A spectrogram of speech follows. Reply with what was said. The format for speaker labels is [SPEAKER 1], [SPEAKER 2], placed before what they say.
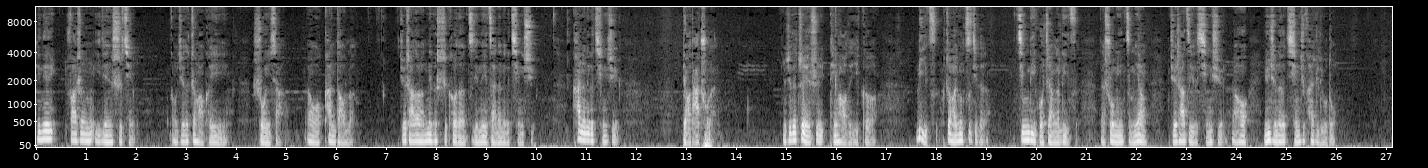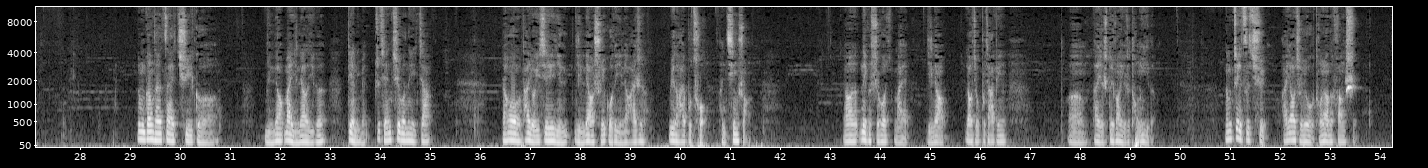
[SPEAKER 1] 今天发生一件事情，我觉得正好可以说一下，让我看到了、觉察到了那个时刻的自己内在的那个情绪，看着那个情绪表达出来。我觉得这也是挺好的一个例子，正好用自己的经历过这样的例子来说明怎么样觉察自己的情绪，然后允许那个情绪开始流动。那么刚才在去一个饮料卖饮料的一个店里面，之前去过那一家，然后它有一些饮饮料，水果的饮料还是味道还不错，很清爽。然后那个时候买饮料要求不加冰，嗯，他也是对方也是同意的。那么这次去还要求用同样的方式，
